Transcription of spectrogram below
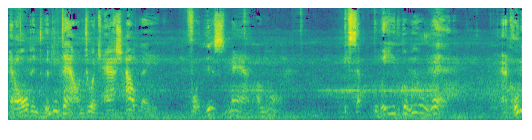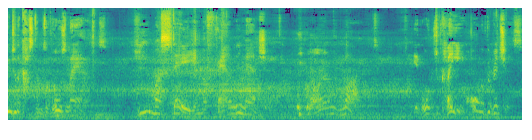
had all been dwindled down to a cash outlay for this man alone. Except the way that the will read. And according to the customs of those lands, he must stay in the family mansion one night in order to claim all of the riches.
